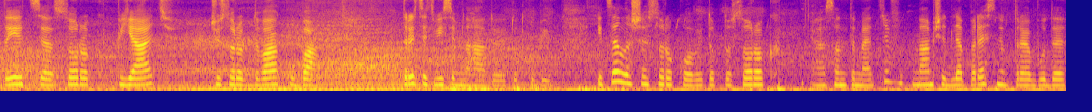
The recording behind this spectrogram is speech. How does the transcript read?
здається, 45 чи 42 куба. 38 нагадую тут кубів. І це лише 40, тобто 40 е, сантиметрів. Нам ще для переснів треба буде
